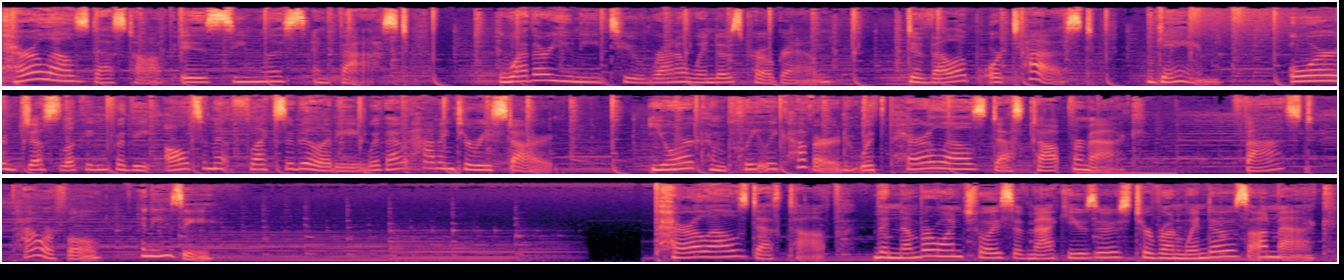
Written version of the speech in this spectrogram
Parallels Desktop is seamless and fast. Whether you need to run a Windows program, develop or test, game, or just looking for the ultimate flexibility without having to restart, you're completely covered with Parallels Desktop for Mac. Fast, powerful, and easy. Parallels Desktop, the number one choice of Mac users to run Windows on Mac.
